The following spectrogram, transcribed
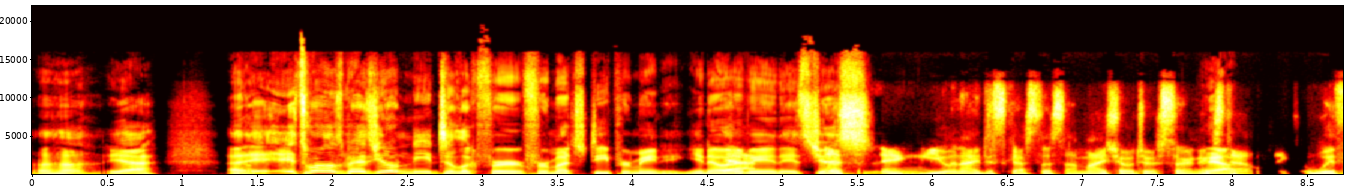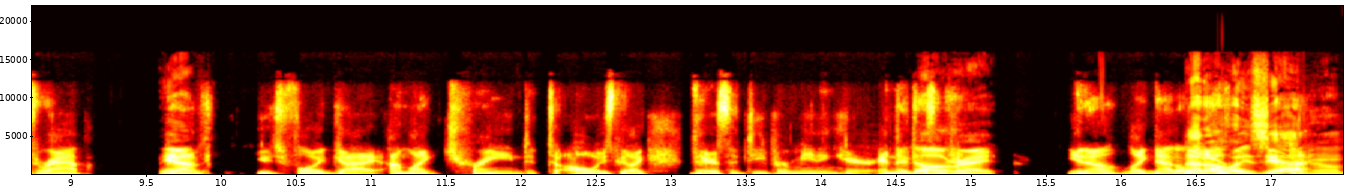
Uh huh. Yeah. Uh, it- it's one of those bands you don't need to look for for much deeper meaning. You know what I mean? It's just thing. You and I discussed this on my show to a certain Yeah. extent, like with rap. And yeah. I'm a huge Floyd guy. I'm like trained to always be like, "There's a deeper meaning here," and there doesn't. Oh right. you know, like not only Not always. know? Yeah.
